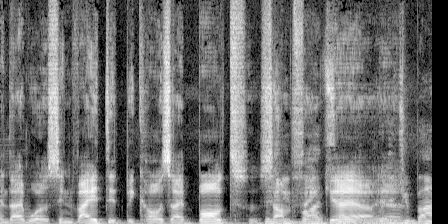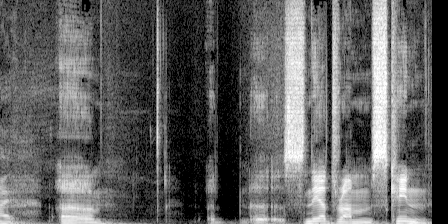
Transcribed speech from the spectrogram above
and I was invited because I bought something. Yeah, yeah, What yeah did you buy? um, a, a snare drum skin,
